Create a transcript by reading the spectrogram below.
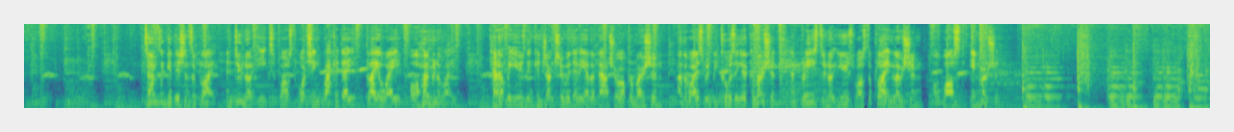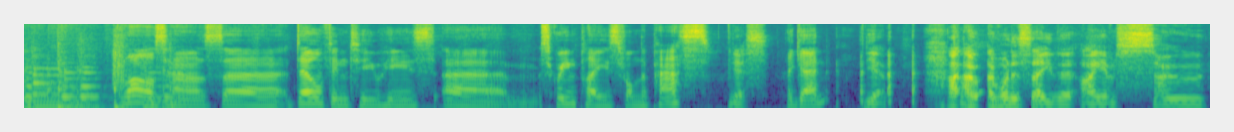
Terms and conditions apply, and do not eat whilst watching Wacaday, Play Away, or Home and Away. Cannot be used in conjunction with any other voucher or promotion, otherwise we'd be causing a commotion. And please do not use whilst applying lotion or whilst in motion. Lars has uh, delved into his um, screenplays from the past Yes. again. Yeah. I, I, I want to say that I am so.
